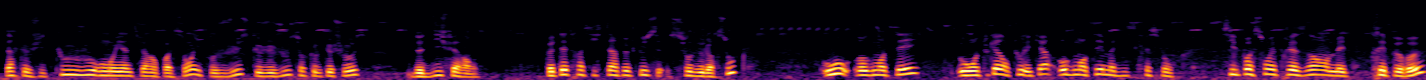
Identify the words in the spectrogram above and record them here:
c'est-à-dire que j'ai toujours moyen de faire un poisson, il faut juste que je joue sur quelque chose de différent. Peut-être insister un peu plus sur du leurre souple, ou augmenter, ou en tout cas dans tous les cas, augmenter ma discrétion. Si le poisson est présent mais très peureux,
